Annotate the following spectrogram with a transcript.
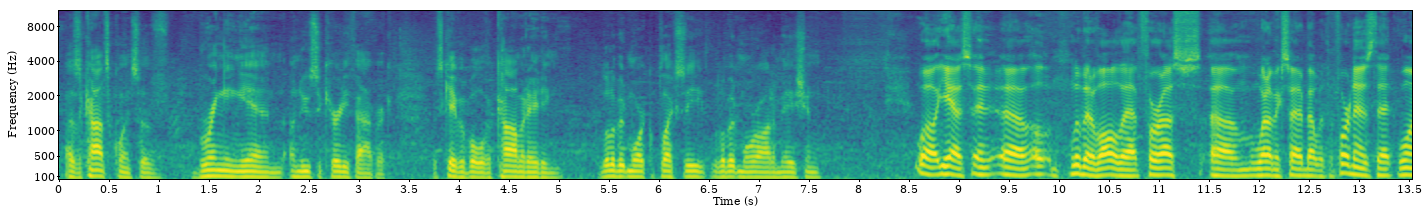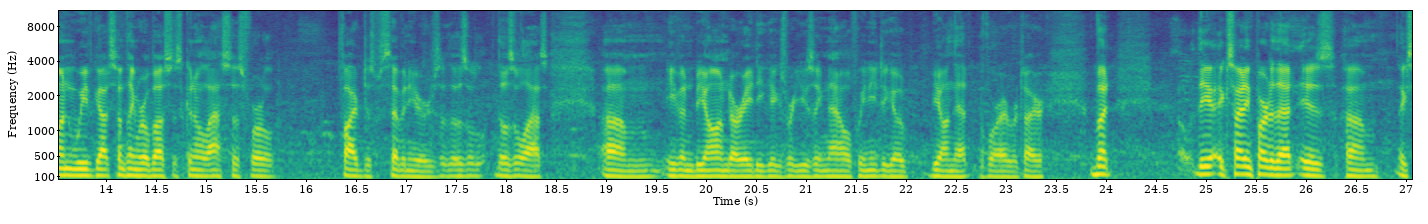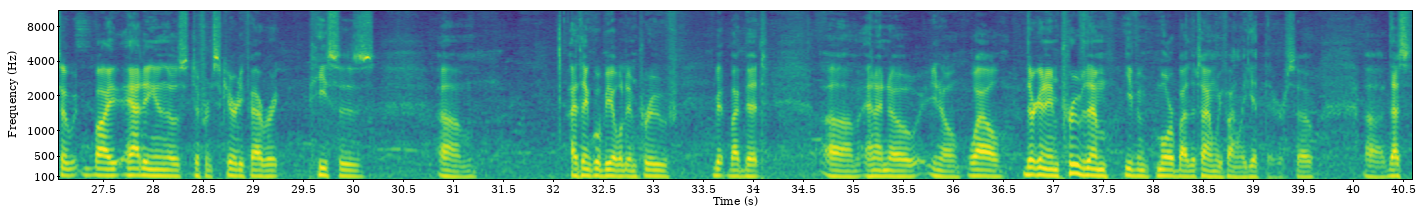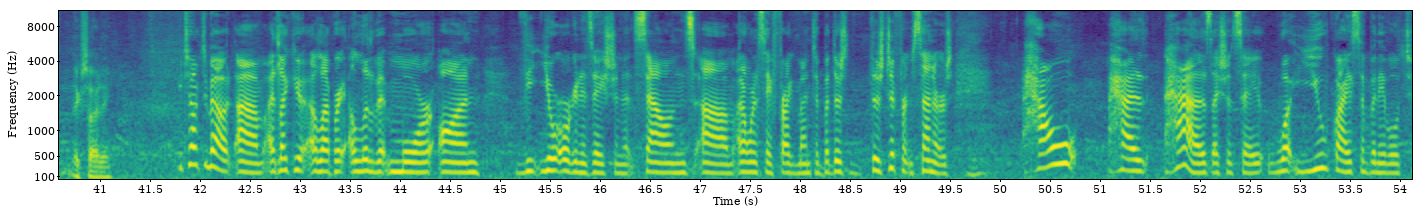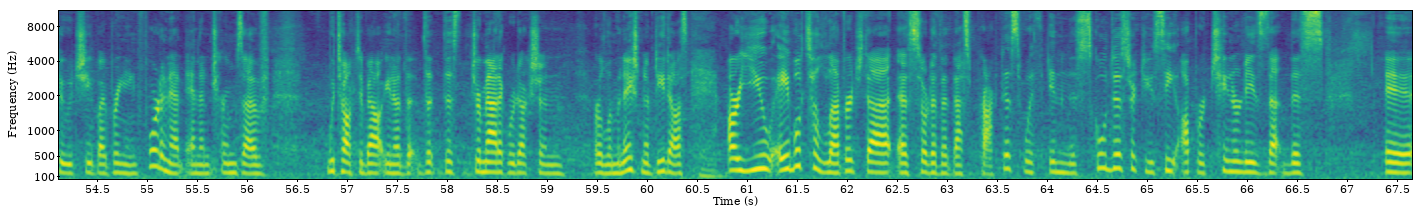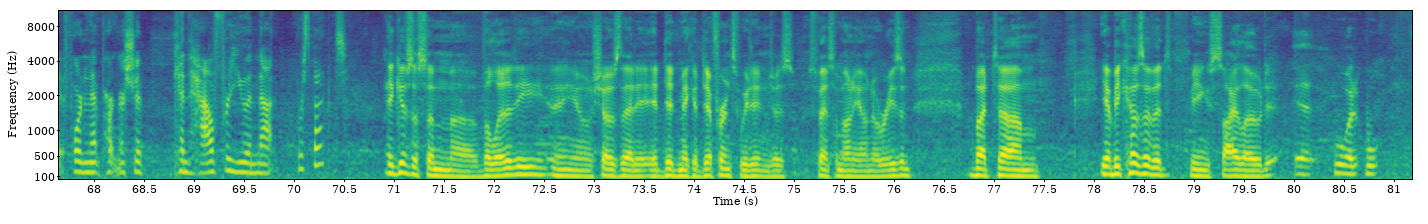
as a consequence of bringing in a new security fabric that's capable of accommodating a little bit more complexity, a little bit more automation? Well, yes, and uh, a little bit of all of that. For us, um, what I'm excited about with the Fortinet is that one, we've got something robust that's going to last us for five to seven years. Those will, those will last, um, even beyond our 80 gigs we're using now. If we need to go beyond that before I retire, but the exciting part of that is, um, like I said, by adding in those different security fabric pieces, um, I think we'll be able to improve bit by bit. Um, and I know, you know, while they're going to improve them even more by the time we finally get there. So uh, that's exciting. You talked about, um, I'd like you to elaborate a little bit more on the, your organization. It sounds, um, I don't want to say fragmented, but there's, there's different centers. How has, has, I should say, what you guys have been able to achieve by bringing Fortinet in in terms of, we talked about, you know, the, the, this dramatic reduction or elimination of DDoS. Are you able to leverage that as sort of a best practice within the school district? Do you see opportunities that this uh, Fortinet partnership can have for you in that respect? It gives us some uh, validity, and you know, shows that it, it, did make a difference. We didn't just spend some money on no reason, but um, yeah, because of it being siloed, it, what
